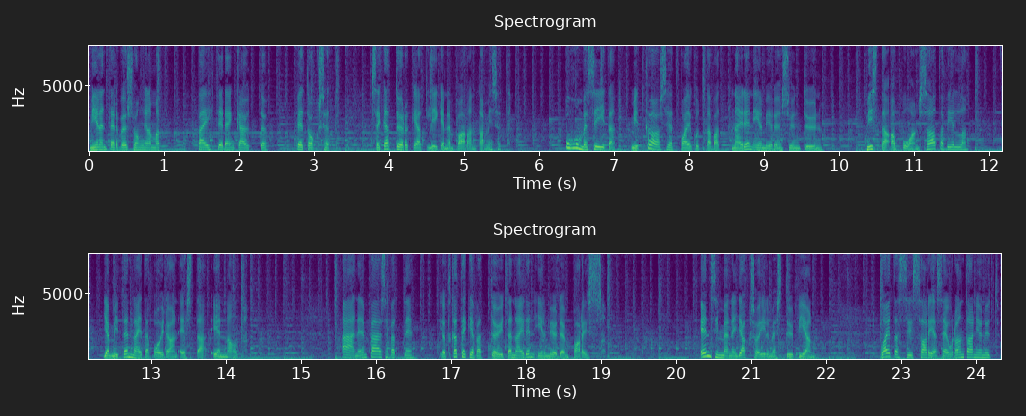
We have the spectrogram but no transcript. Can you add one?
mielenterveysongelmat, päihteiden käyttö, petokset sekä törkeät liikennevaarantamiset. Puhumme siitä, mitkä asiat vaikuttavat näiden ilmiöiden syntyyn, mistä apua on saatavilla ja miten näitä voidaan estää ennalta. Ääneen pääsevät ne, jotka tekevät töitä näiden ilmiöiden parissa. Ensimmäinen jakso ilmestyy pian. Laita siis sarja seurantaan jo nyt,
